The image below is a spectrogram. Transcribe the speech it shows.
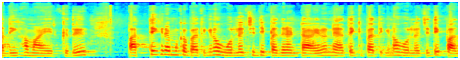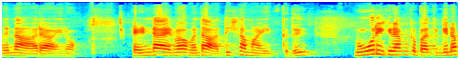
அதிகமாக இருக்குது பத்து கிராமுக்கு பார்த்தீங்கன்னா ஒரு லட்சத்தி பதினெட்டாயிரம் நேற்றுக்கு பார்த்தீங்கன்னா ஒரு லட்சத்தி பதினாறாயிரம். ரெண்டாயிரரூபா வந்து அதிகமாக இருக்குது நூறு கிராமுக்கு பார்த்தீங்கன்னா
